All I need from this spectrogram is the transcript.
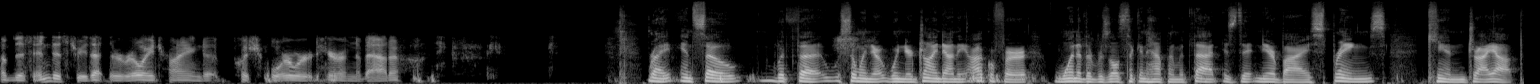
of this industry that they're really trying to push forward here in Nevada. Right, and so with the so when you're when you're drawing down the aquifer, one of the results that can happen with that is that nearby springs can dry up.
